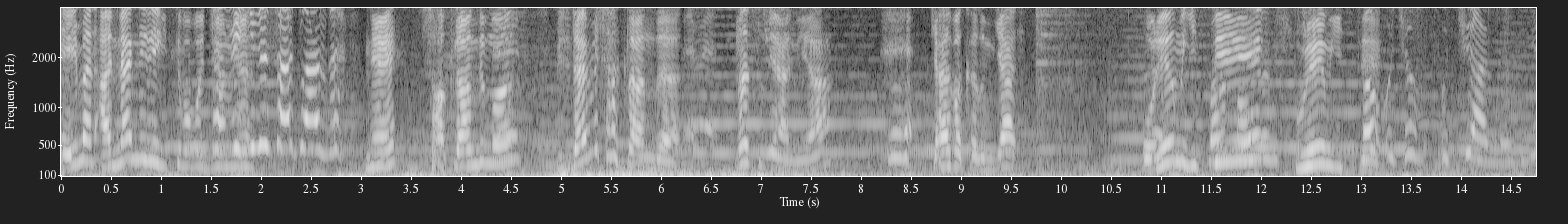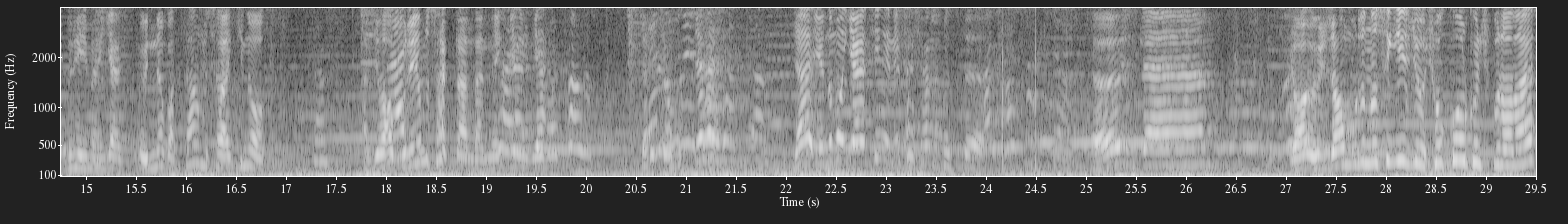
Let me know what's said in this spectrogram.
Eymen annen nereye gitti babacığım Tabii ya? ki de saklandı. Ne? Saklandı mı? Evet. Bizden mi saklandı? Evet. Nasıl yani ya? Gel bakalım gel. Oraya mı gitti? Bak, şey- Buraya mı gitti? Bak uçuyor, uçuyor annem biliyor Dur Eymen gel. Önüne bak tamam mı? Sakin ol. Tamam. Acaba Ben- buraya mı saklandı anne? Gel Hadi gel. bakalım. Gel Ben çabuk gel. saklanacağım. Ya yanıma gelsene ne taş atması? Özlem. Ya Özlem burada nasıl geziyor? Çok korkunç buralar.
